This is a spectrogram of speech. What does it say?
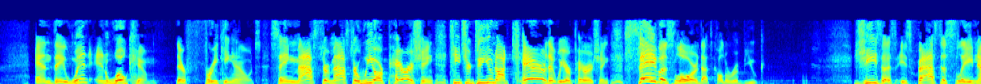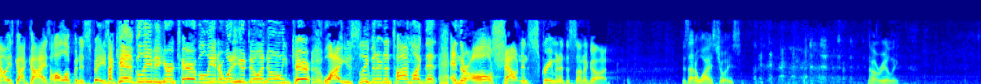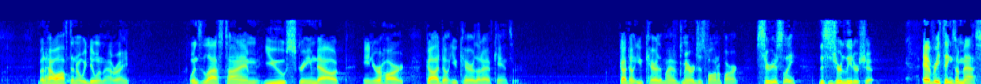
And they went and woke him they're freaking out, saying, Master, Master, we are perishing. Teacher, do you not care that we are perishing? Save us, Lord. That's called a rebuke. Jesus is fast asleep. Now he's got guys all up in his face. I can't believe it. You're a terrible leader. What are you doing? Don't even care. Why are you sleeping at a time like this? And they're all shouting and screaming at the Son of God. Is that a wise choice? Not really. But how often are we doing that, right? When's the last time you screamed out in your heart, God, don't you care that I have cancer? God, don't you care that my marriage is falling apart? Seriously? This is your leadership. Everything's a mess.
